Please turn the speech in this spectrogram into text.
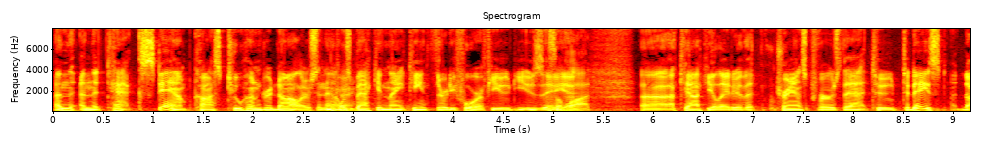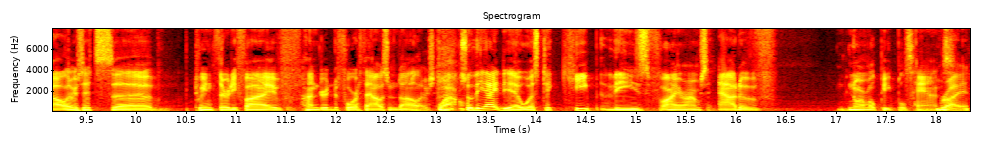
And and the tax stamp cost two hundred dollars, and that was back in nineteen thirty four. If you use a a uh, lot. uh, a calculator that transfers that to today's dollars, it's uh, between thirty five hundred to four thousand dollars. Wow. So the idea was to keep these firearms out of normal people's hands, Right.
